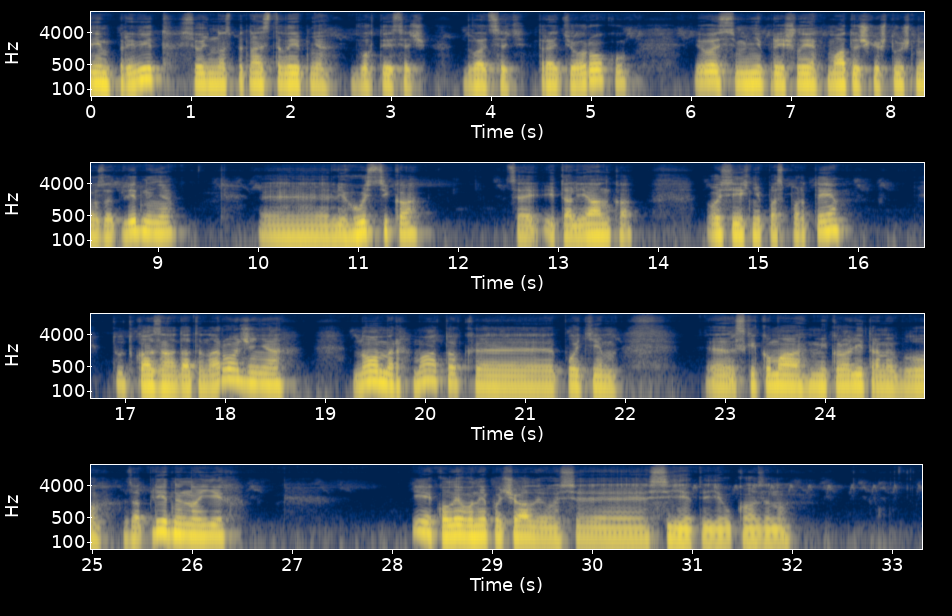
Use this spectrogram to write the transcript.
Всім привіт! Сьогодні у нас 15 липня 2023 року. І ось мені прийшли маточки штучного запліднення. Е, Лігустіка. Це італьянка. Ось їхні паспорти. Тут вказана дата народження, номер маток, е, потім е, скількома мікролітрами було запліднено їх. І коли вони почали ось е, сіяти, є указано.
